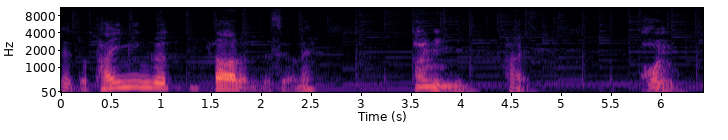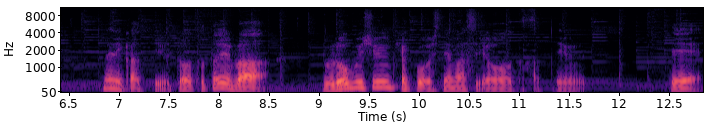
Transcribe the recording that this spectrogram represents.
えっ、と、タイミングがあるんですよね。タイミング。はい。はい。何かっていうと、例えば、ブログ集客をしてますよとかって言って、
